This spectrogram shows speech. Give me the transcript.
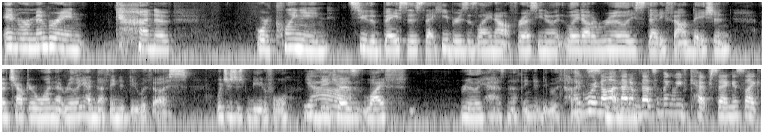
in remembering kind of or clinging to the basis that Hebrews is laying out for us. You know, it laid out a really steady foundation of chapter one that really had nothing to do with us, which is just beautiful. Yeah. Because life really has nothing to do with us. Like we're not that. Mm-hmm. That's something we've kept saying. It's like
